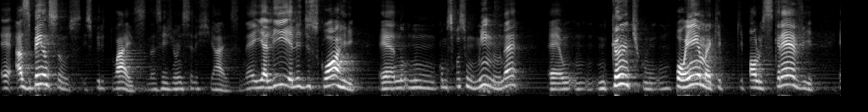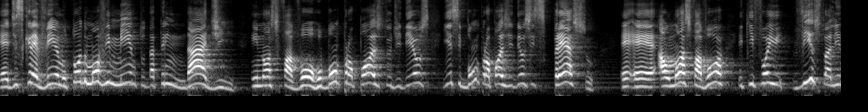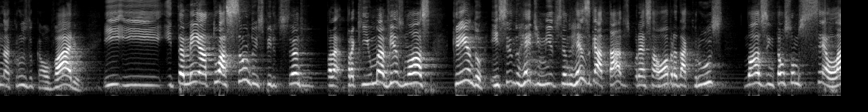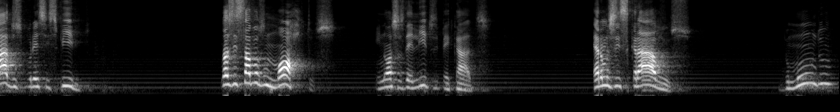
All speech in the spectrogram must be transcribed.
é, as bênçãos espirituais nas regiões celestiais, né? E ali ele discorre é, num, como se fosse um hino, né? é, um, um, cântico, um poema que, que Paulo escreve, é, descrevendo todo o movimento da trindade em nosso favor, o bom propósito de Deus e esse bom propósito de Deus expresso é, é, ao nosso favor e que foi visto ali na cruz do Calvário, e, e, e também a atuação do Espírito Santo para que uma vez nós, crendo e sendo redimidos, sendo resgatados por essa obra da cruz, nós então somos selados por esse Espírito. Nós estávamos mortos em nossos delitos e pecados. Éramos escravos do mundo,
